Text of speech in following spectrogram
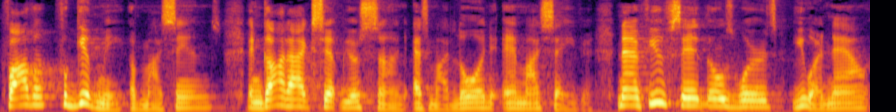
Father, forgive me of my sins. And God, I accept your Son as my Lord and my Savior. Now, if you've said those words, you are now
